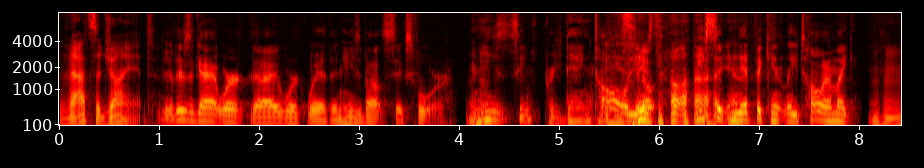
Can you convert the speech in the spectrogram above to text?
that's a giant. Yeah, There's a guy at work that I work with, and he's about six four, and he seems pretty dang tall. You know, tall, he's yeah. significantly taller. I'm like, hmm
